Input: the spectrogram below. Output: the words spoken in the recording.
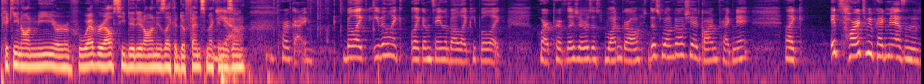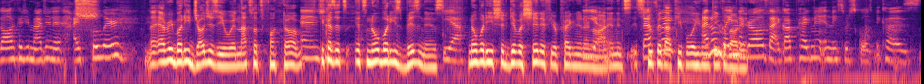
picking on me or whoever else he did it on is like a defense mechanism Yeah. poor guy. But like even like like I'm saying about like people like who are privileged. There was this one girl. This one girl she had gotten pregnant. Like it's hard to be pregnant as an adult. Could you imagine a high schooler? everybody judges you and that's what's fucked up And because she- it's it's nobody's business Yeah. nobody should give a shit if you're pregnant or Yeah. not and it's it's That's stupid that people even I don't think blame about the it girls that got pregnant and they switched schools because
